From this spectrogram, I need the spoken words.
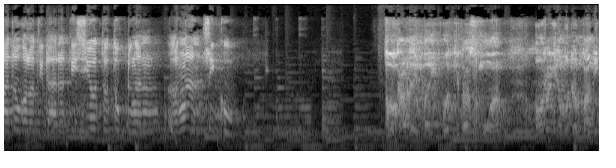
atau kalau tidak ada tisu tutup dengan lengan siku Dua kata yang baik buat kita semua. Orang yang mudah panik,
